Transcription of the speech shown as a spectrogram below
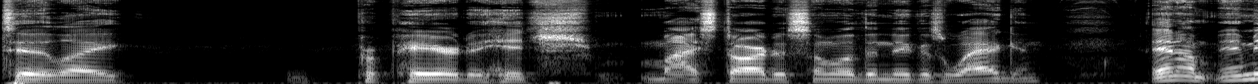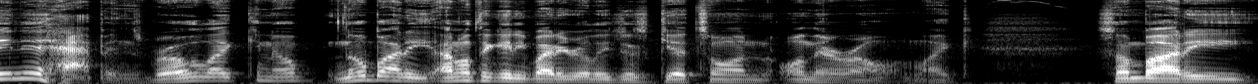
to like prepare to hitch my star to some other nigga's wagon. And I'm, I mean, it happens, bro. Like, you know, nobody, I don't think anybody really just gets on on their own. Like, somebody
